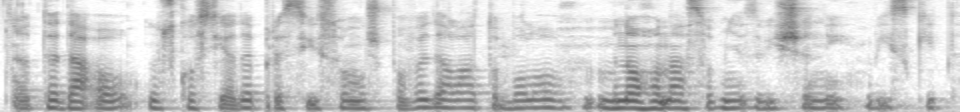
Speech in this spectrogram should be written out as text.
teda o úzkosti a depresii som už povedala, to bolo mnohonásobne zvýšený výskyt.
